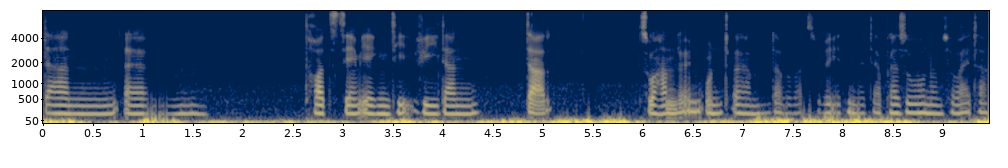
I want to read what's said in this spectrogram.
dann ähm, trotzdem irgendwie dann da zu handeln und ähm, darüber zu reden mit der Person und so weiter.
